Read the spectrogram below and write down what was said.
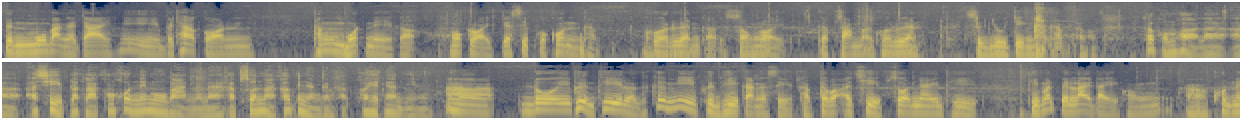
เป็นหมู่บ้านกระจายมีประชากรทั้งหมดนี่ก็670กว่าคนครับครัวเรือนก็200เกือบ300ครัวเรือน ซึ่งอยู่จริงนะครับครับผมครับผมพอละอ่าอาชีพหลักๆของคนในหมู่บ้านนะนะครับ ส่วนมากเขาเป็นอย่างกันครับเขาเฮ็ดงานอหย่างอ่าโดยพื้นที่เหรอก็คือมีพื้นที่การเกษตรครับ แต่ว่าอาชีพส่วนใหญ่ที่ ที่มันเป็นรายได้ของอาคนใน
